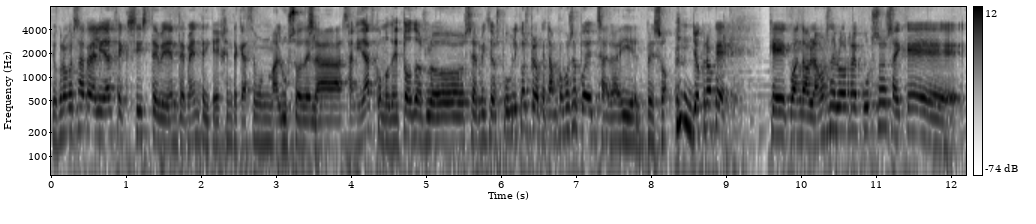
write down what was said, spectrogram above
Yo creo que esa realidad existe, evidentemente, y que hay gente que hace un mal uso de la sanidad, como de todos los servicios públicos, pero que tampoco se puede echar ahí el peso. Yo creo que, que cuando hablamos de los recursos hay que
